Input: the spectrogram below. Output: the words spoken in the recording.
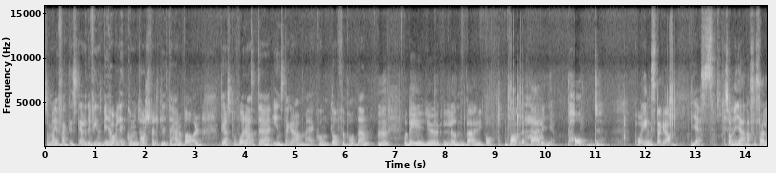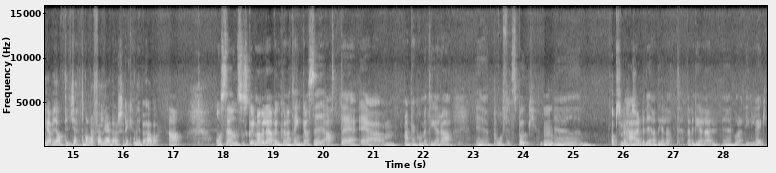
Som man ju faktiskt, eller det finns, vi har väl ett kommentarsfält lite här och var. Dels på vårt eh, Instagram-konto för podden. Mm. Och det är ju Lundberg och Wallenberg podd på Instagram. Yes. Som ni gärna får följa. Vi har inte jättemånga följare där så det kan vi behöva. Ja. Och sen så skulle man väl även kunna tänka sig att eh, eh, man kan kommentera eh, på Facebook. Mm. Eh, Absolut. här där vi, har delat, där vi delar eh, vårt inlägg.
